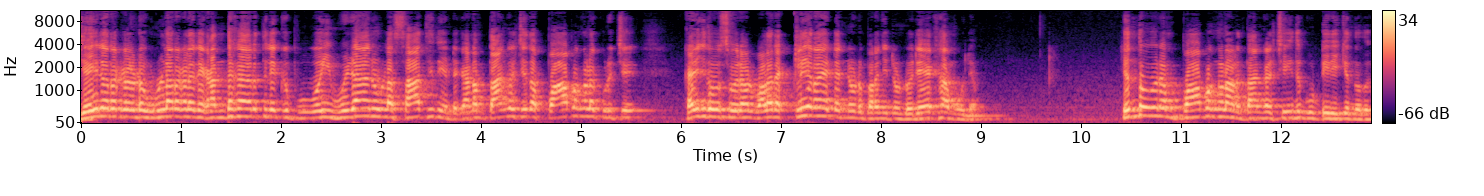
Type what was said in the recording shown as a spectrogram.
ജയിലറകളുടെ ഉള്ളറകളിലേക്ക് അന്ധകാരത്തിലേക്ക് പോയി വീഴാനുള്ള സാധ്യതയുണ്ട്. കാരണം താങ്കൾ ചെയ്ത പാപങ്ങളെക്കുറിച്ച് കഴിഞ്ഞ ദിവസം ഒരാൾ വളരെ ക്ലിയർ ആയിട്ട് എന്നോട് പറഞ്ഞിട്ടുണ്ട് രേഖാമൂലം. എന്തോരം പാപങ്ങളാണ് താങ്കൾ ചെയ്തു കൂട്ടിയിരിക്കുന്നത്.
